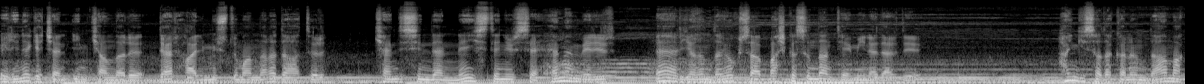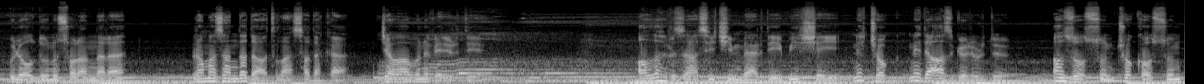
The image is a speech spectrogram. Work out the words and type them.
Eline geçen imkanları derhal Müslümanlara dağıtır, kendisinden ne istenirse hemen verir, eğer yanında yoksa başkasından temin ederdi. Hangi sadakanın daha makbul olduğunu soranlara, Ramazan'da dağıtılan sadaka cevabını verirdi. Allah rızası için verdiği bir şeyi ne çok ne de az görürdü. Az olsun çok olsun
